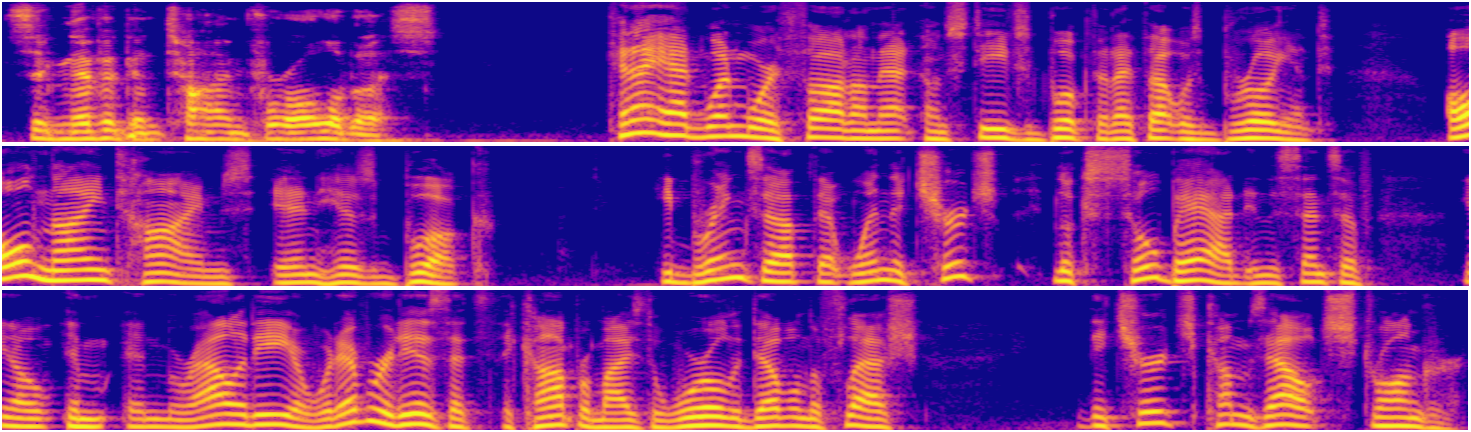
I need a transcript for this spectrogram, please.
significant time for all of us. Can I add one more thought on that on Steve's book that I thought was brilliant? All nine times in his book, he brings up that when the church looks so bad in the sense of, you know, in immorality or whatever it is that's the compromise, the world, the devil, and the flesh, the church comes out stronger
